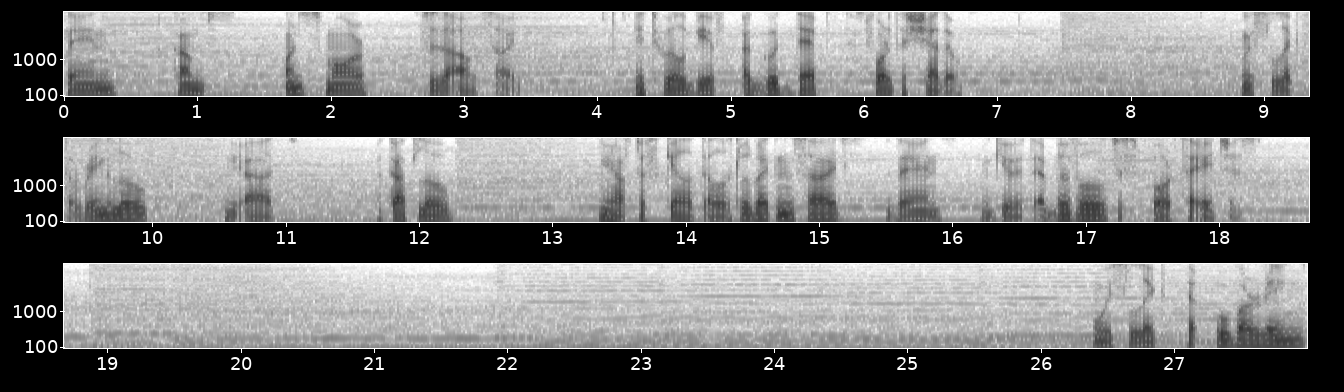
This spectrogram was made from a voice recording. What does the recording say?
then comes once more to the outside. It will give a good depth for the shadow. We select the ring loop, we add a cut loop. You have to scale it a little bit inside, then we give it a bevel to support the edges. We select the uber ring,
